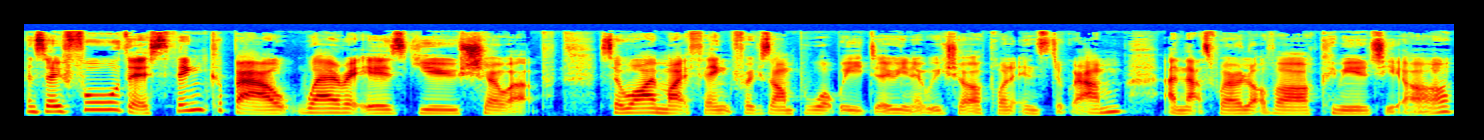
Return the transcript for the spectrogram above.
And so for this, think about where it is you show up. So I might think, for example, what we do, you know, we show up on Instagram, and that's where a lot of our community are,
